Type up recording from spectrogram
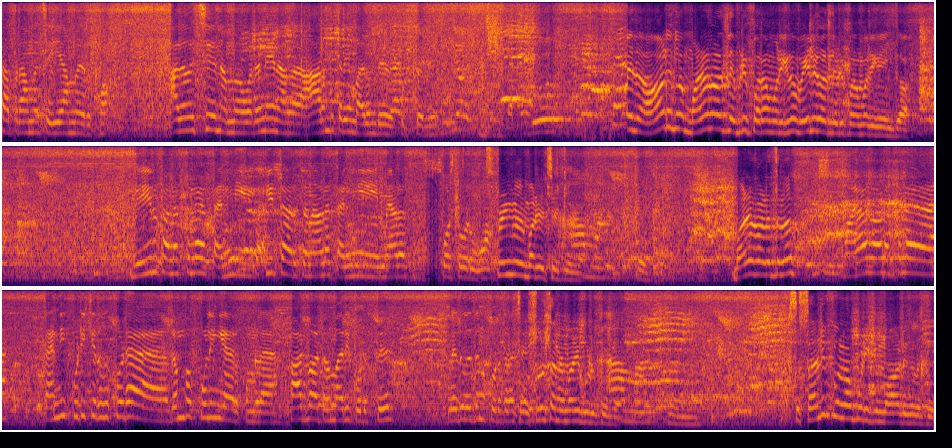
சாப்பிடாம செய்யாமல் இருக்கும். அதை வச்சு நம்ம உடனே நாங்கள் ஆரம்பத்திலே மருந்து கொடுத்துருவோம் இந்த ஆடுகளை மழை காலத்தில் எப்படி பராமரிக்கணும்? வெயில் காலத்தில் எப்படி பராமரிக்கிறீங்கக்கா வெயில் காலத்தில் தண்ணி ஹீட்டாக இருக்கனால தண்ணி மேலே போட்டு விடுவோம். ஸ்ப்ரிங்க்லர் மாதிரி வச்சுருக்கீங்க. ஓகே மழை காலத்தில்? மழை காலத்தில் தண்ணி குடிக்கிறது கூட ரொம்ப கூலிங்காக இருக்கும்ல. ஹாட் வாட்டர் மாதிரி கொடுத்து வெது வெதுன்னு கொடுத்துரும் சுடு தண்ணி மாதிரி கொடுப்பீங்க. ஆமாம் சளிப்புலாம் பிடிக்குமா ஆடுங்களுக்கு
